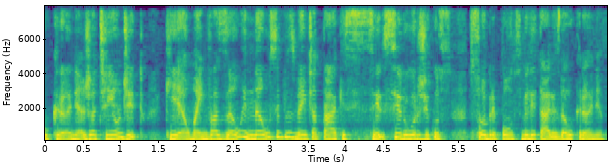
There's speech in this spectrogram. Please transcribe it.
Ucrânia já tinham dito que é uma invasão e não simplesmente ataques cirúrgicos sobre pontos militares da Ucrânia.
